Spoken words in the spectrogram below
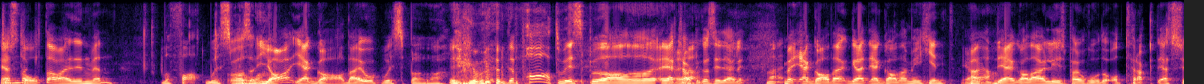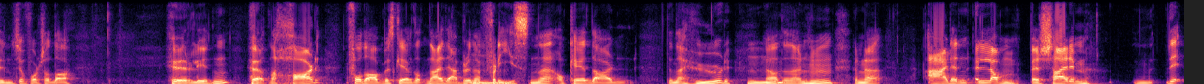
Jeg er stolt av å være din venn. the fat whisperer. Altså, ja, jeg ga deg jo Whisperer. The fat whisperer Jeg klarte Ja. ikke å si det heller. Men jeg ga deg greit, jeg ga deg mye hint. Ja, ja. Det jeg ga deg, er lyspære hodet og trakt. Jeg syns jo fortsatt da Høre lyden, høre at den er hard, få da beskrevet at nei, det er pga. Mm. flisene. Ok, den, den er hul. Ja, den er, mm, den er, er det en lampeskjerm? Det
